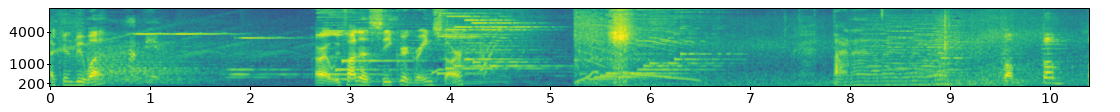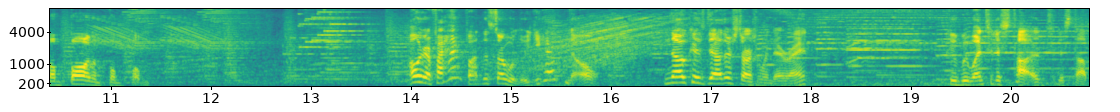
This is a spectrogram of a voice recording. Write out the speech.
I can be what? Happier. Alright, we found a secret green star. Bum bum bum bum bum bum. I wonder if I hadn't found the star, would Luigi have? No. No, because the other stars weren't there, right? Because we went to the stop. To the stop.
